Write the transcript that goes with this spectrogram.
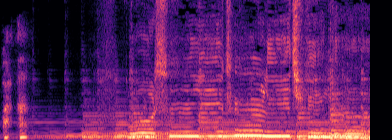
晚安。我是一只离群的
